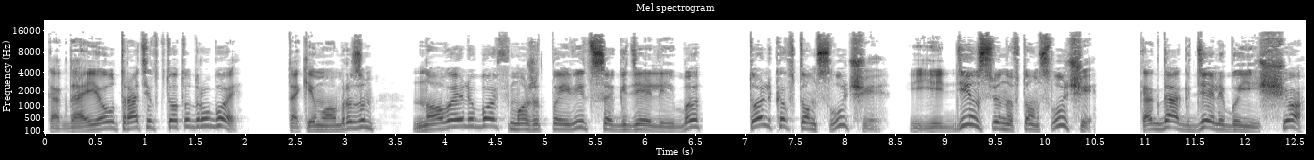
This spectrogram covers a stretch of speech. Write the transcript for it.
когда ее утратит кто-то другой. Таким образом, новая любовь может появиться где-либо только в том случае, единственно в том случае, когда где-либо еще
